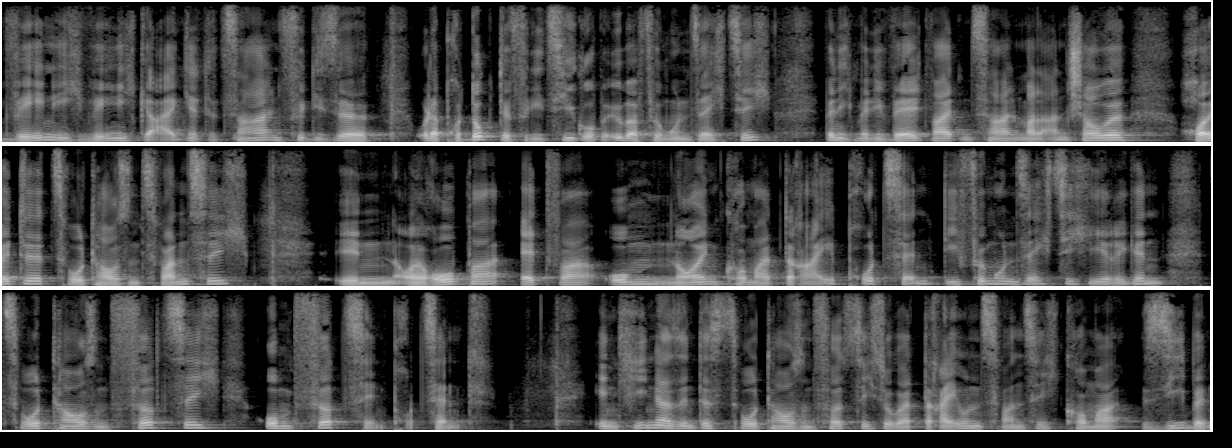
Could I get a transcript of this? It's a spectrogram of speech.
wenig, wenig geeignete Zahlen für diese oder Produkte für die Zielgruppe über 65. Wenn ich mir die weltweiten Zahlen mal anschaue, heute 2020 in Europa etwa um 9,3 Prozent die 65-Jährigen, 2040 um 14 Prozent. In China sind es 2040 sogar 23,7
